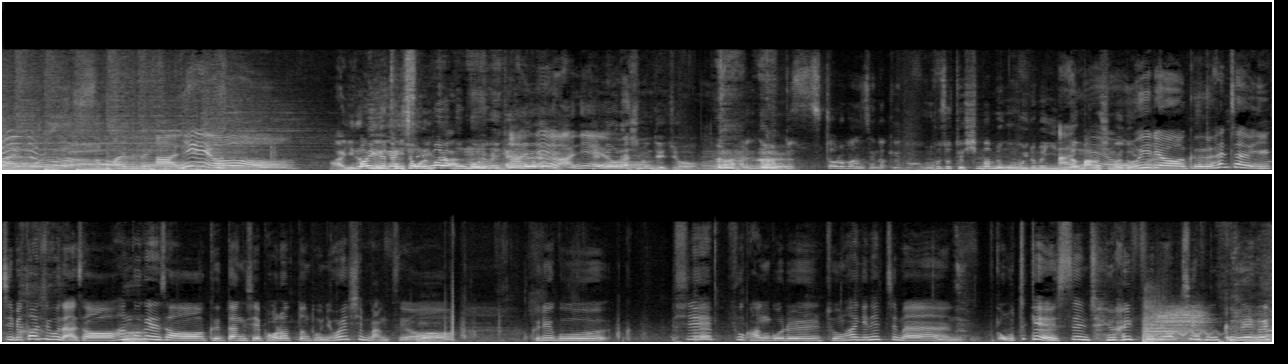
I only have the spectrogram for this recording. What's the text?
아이고. 아니에요. 아, 이런 아 이게 도대체 있으니까. 얼마나 본 거예요 이게? 아니에요 아니에요. 해명을 하시면 되죠. 아니 근데 그때 숫자로만 생각해도 콘서트에 10만 명 오고 이러면 인당 만 원씩만 해도 오히려 그 한참 일집이 터지고 나서 한국에서 그 당시에 벌었던 돈이 훨씬 많고요. 그리고 CF 광고를 좀 하긴 했지만 어떻게 SM, JYP를 합친 금액을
